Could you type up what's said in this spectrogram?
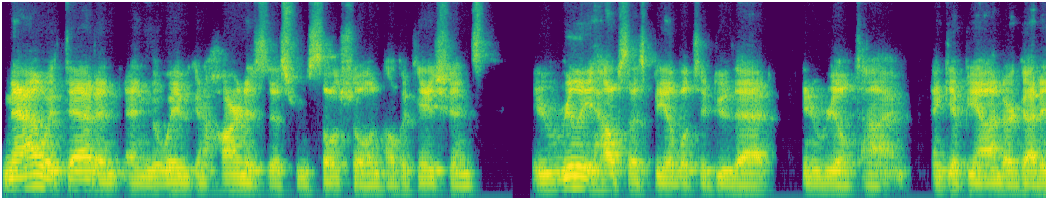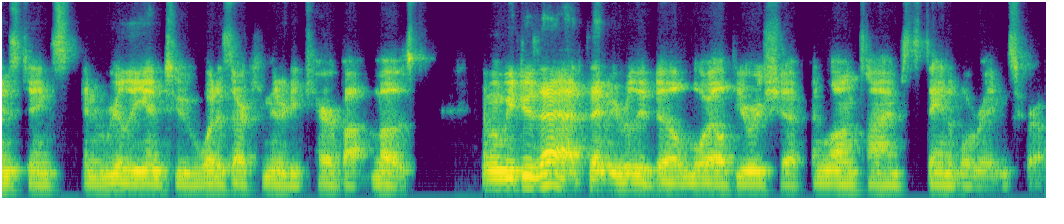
Now, with that and, and the way we can harness this from social and publications, it really helps us be able to do that in real time and get beyond our gut instincts and really into what does our community care about most. And when we do that, then we really build loyal viewership and long-time sustainable ratings growth.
